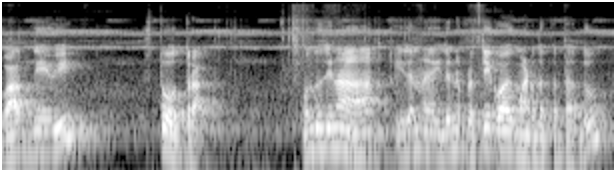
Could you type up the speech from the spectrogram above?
ವಾಗ್ದೇವಿ ಸ್ತೋತ್ರ. ಒಂದು ದಿನ ಇದನ್ನು ಇದನ್ನು ಪ್ರತ್ಯೇಕವಾಗಿ ಮಾಡತಕ್ಕಂಥದ್ದು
